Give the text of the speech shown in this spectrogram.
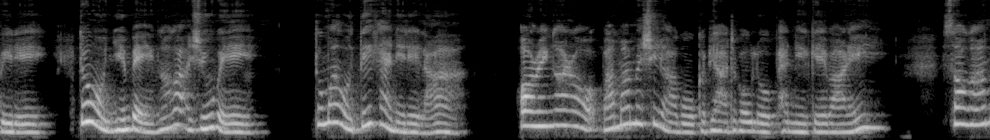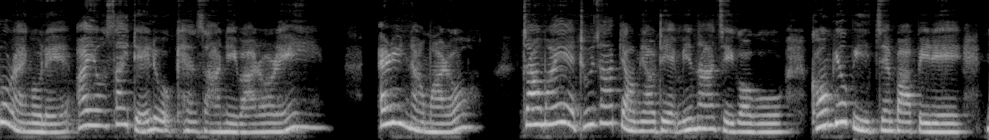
ပေးတယ်။သူ့ကိုညင်းပယ်ငါကအယူပဲ။ तू မကိုတီးခံနေတယ်လား။အော်ရင်ကတော့ဘာမှမရှိတာကိုကြပြတပုတ်လို့ဖတ်နေခဲ့ပါတယ်။ စော်ကားမှုတိုင်းကိုလည်းအာယုံဆိုင်တယ်လို့ခံစားနေပါတော့တယ်။အဲ့ဒီနောက်မှာတော့တောင်မရဲ့ထူးခြားပြောင်မြောက်တဲ့မင်းသားခြေကောကိုဂုံပြုတ်ပြီးကျင်းပပေးတဲ့ည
